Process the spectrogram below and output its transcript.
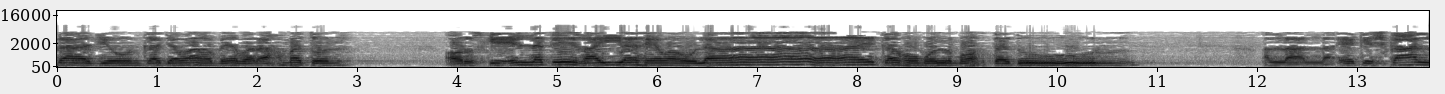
راجون کا جواب ہے وہ رحمت اور اس کی علت غائیہ ہے وہ اولا اللہ اللہ، ایک اشکال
